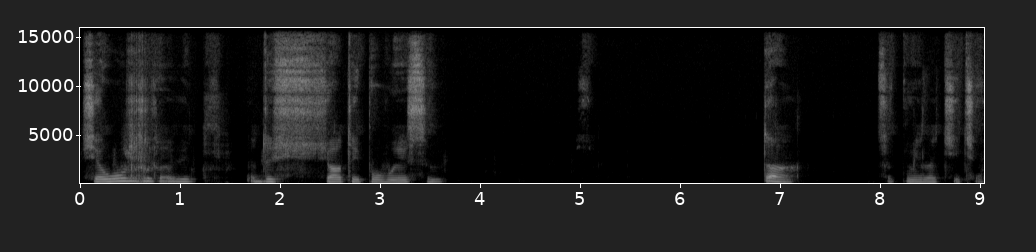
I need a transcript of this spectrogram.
Ще уровень десятий повисим. Так. Це мілочіться.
